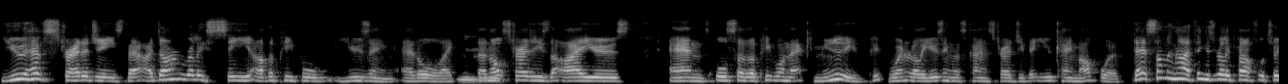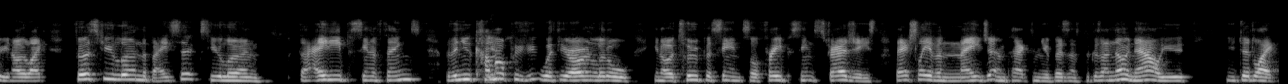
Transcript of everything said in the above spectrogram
you have strategies that I don't really see other people using at all. Like they're Mhm. not strategies that I use. And also the people in that community weren't really using this kind of strategy that you came up with. That's something that I think is really powerful too. You know, like first you learn the basics, you learn the 80% of things, but then you come Yeah. up with, with your own little, you know, 2% or 3% strategies that actually have a major impact on your business. Because I know now you you did like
